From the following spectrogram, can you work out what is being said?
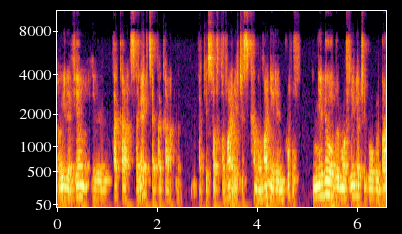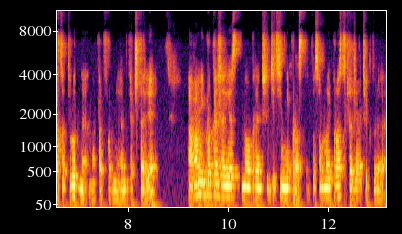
o ile wiem, e, taka selekcja, taka, takie sortowanie czy skanowanie rynków nie byłoby możliwe, czy byłoby bardzo trudne na platformie MT4, a w AmiBrokerze jest no, wręcz dziecinnie proste. To są najprostsze rzeczy, które,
